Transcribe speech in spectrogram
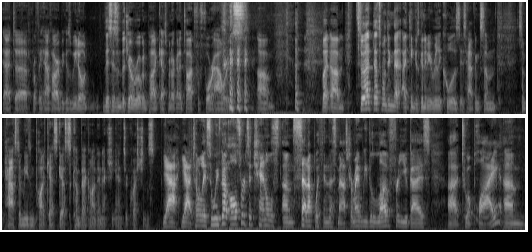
at uh, roughly half hour because we don't. This isn't the Joe Rogan podcast. We're not going to talk for four hours. um, but um, so that, that's one thing that I think is going to be really cool is, is having some some past amazing podcast guests come back on and actually answer questions. Yeah, yeah, totally. So we've got all sorts of channels um, set up within this mastermind. We'd love for you guys uh, to apply um,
